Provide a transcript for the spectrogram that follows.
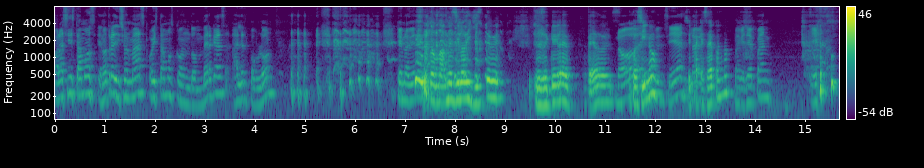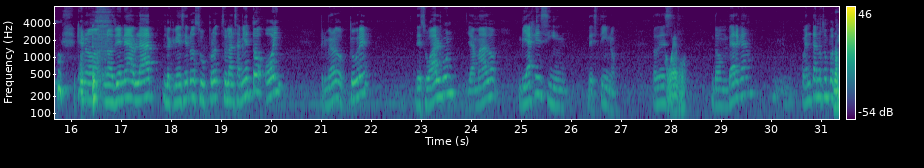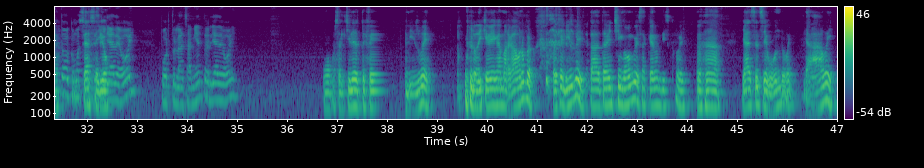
ahora sí estamos en otra edición más. Hoy estamos con Don Vergas, Aler Poblón. que no viene. No mames, si lo dijiste, güey. Desde que era de pedo, güey. No. Pues sí, ¿no? Sí, sí para que sepan, ¿no? Para que sepan. Eh, que no, nos viene a hablar lo que viene siendo su, su lanzamiento hoy, primero de octubre, de su álbum llamado Viaje sin Destino. Entonces, huevo. Don Verga, cuéntanos un poquito cómo te sientes el día de hoy, por tu lanzamiento el día de hoy. Oh, pues el chile estoy feliz, güey. Lo dije bien amargado, ¿no? Pero estoy feliz, güey. Está, está, bien chingón, güey, sacar un disco, güey. Ajá. Ya es el segundo, güey. Ya, güey.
